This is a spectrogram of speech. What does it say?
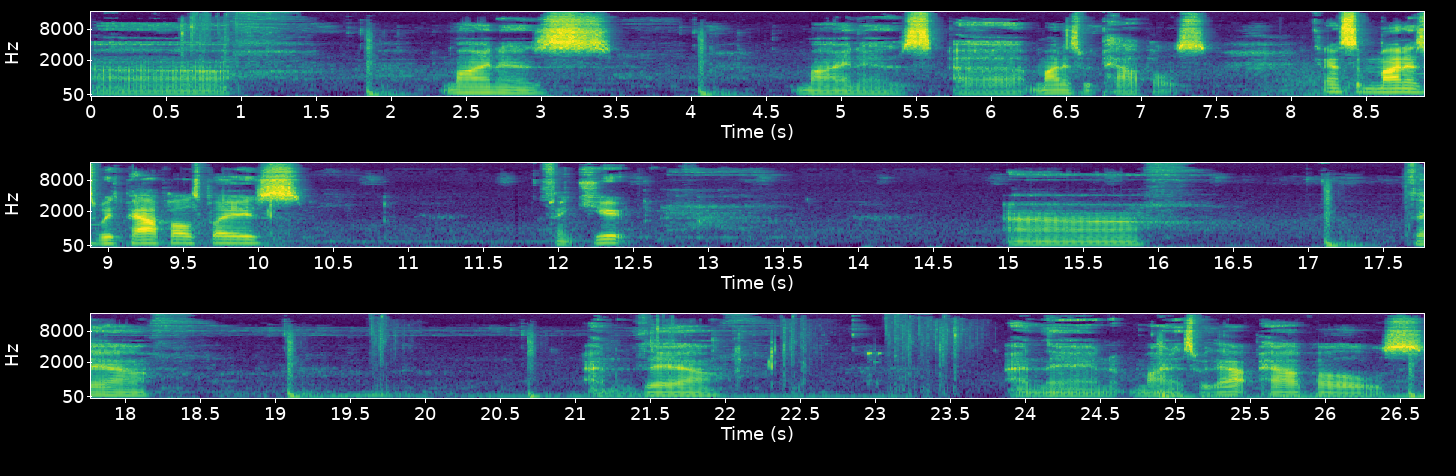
Uh, miners, miners, uh, miners with power poles. Can I have some miners with power poles, please? Thank you. Uh, there. And there. And then miners without power poles.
